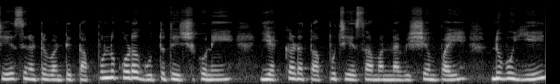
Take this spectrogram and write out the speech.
చేసినటువంటి తప్పులను కూడా గుర్తు తెచ్చుకొని ఎక్కడ తప్పు చేశామన్న విషయంపై నువ్వు ఏం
